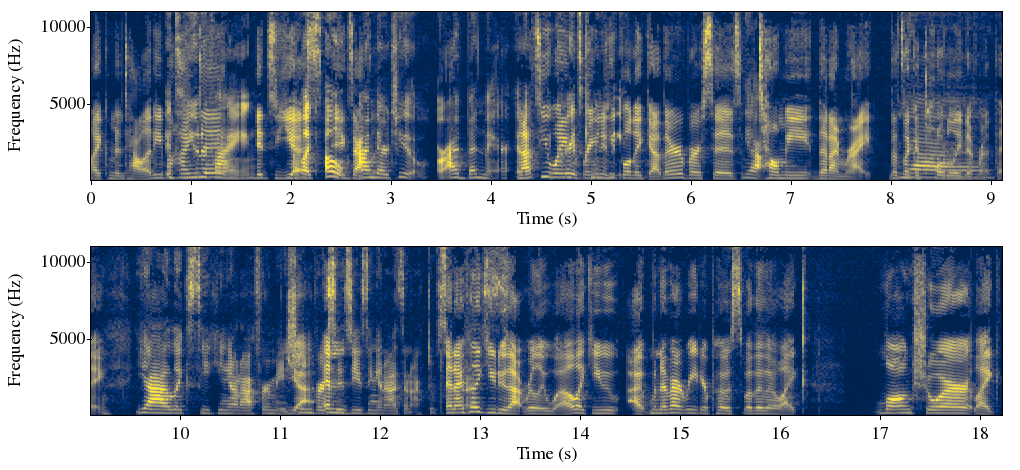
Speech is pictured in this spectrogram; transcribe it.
like mentality it's behind unifying. it. It's yes, like oh exactly. I'm there too, or I've been there. And that's you wanting to bring community. people together versus Yeah. tell me that I'm right. That's like a totally different thing. Yeah, like seeking out affirmation Yeah, and- versus using it as an active. And I feel like you do that really well. Like you, I, whenever I read your posts, whether they're like long, short, like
